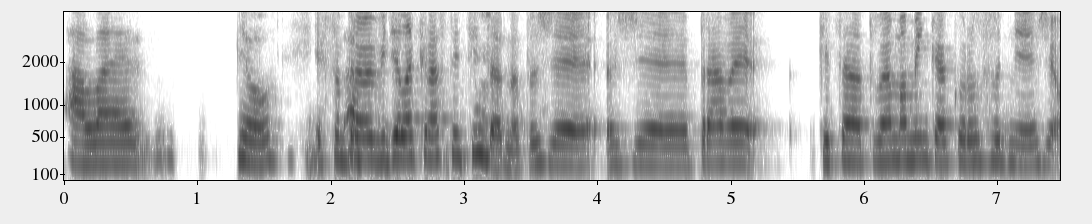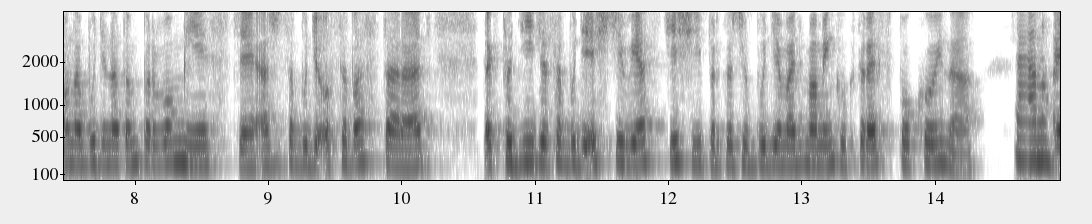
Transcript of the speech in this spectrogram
Ale jo. Já jsem právě viděla krásný citát na to, že, že právě keď sa tvoja maminka ako rozhodne, že ona bude na tom prvom mieste a že sa bude o seba starať, tak to dieťa sa bude ešte viac tešiť, pretože bude mať maminku, ktorá je spokojná. Áno. A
